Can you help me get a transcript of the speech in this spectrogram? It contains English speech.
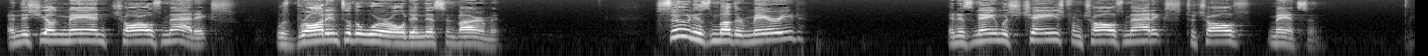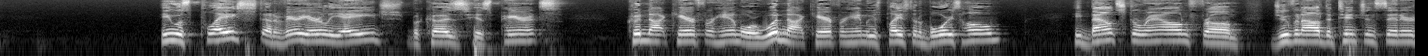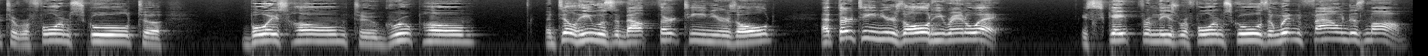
And this young man, Charles Maddox, was brought into the world in this environment. Soon his mother married, and his name was changed from Charles Maddox to Charles Manson. He was placed at a very early age because his parents could not care for him or would not care for him. He was placed in a boys' home. He bounced around from juvenile detention center to reform school to boys' home to group home until he was about 13 years old. At 13 years old, he ran away, escaped from these reform schools, and went and found his mom.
